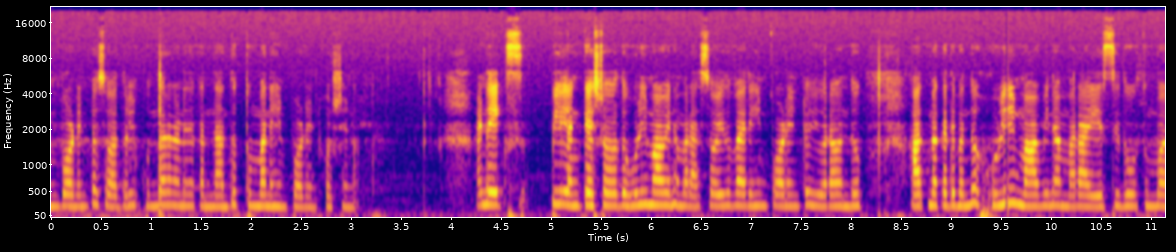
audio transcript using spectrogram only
ಇಂಪಾರ್ಟೆಂಟು ಸೊ ಅದರಲ್ಲಿ ಕುಂದರ ನಾಡಿನ ಕಂದ ಅಂತೂ ತುಂಬಾ important question and X P Lankesh ಅವ್ರದ್ದು ಹುಳಿ ಮಾವಿನ ಮರ. ಸೊ ಇದು ವೆರಿ ಇಂಪಾರ್ಟೆಂಟು ಇವರ ಒಂದು ಆತ್ಮಕಥೆ ಬಂದು ಹುಳಿ ಮಾವಿನ ಮರ ಎಸಿದು ತುಂಬ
